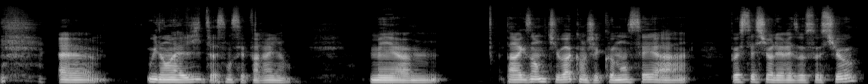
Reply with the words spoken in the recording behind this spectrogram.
euh, ou dans ma vie, de toute façon c'est pareil. Hein. Mais euh, par exemple, tu vois, quand j'ai commencé à poster sur les réseaux sociaux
